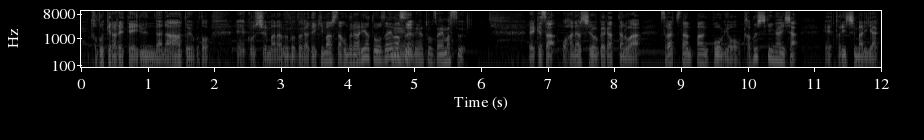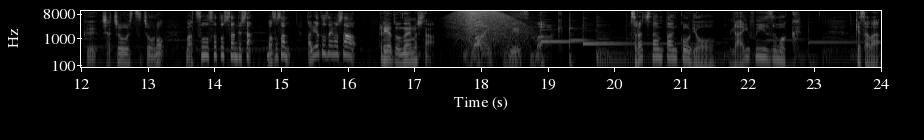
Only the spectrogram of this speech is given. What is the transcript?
い。届けられているんだなということ、えー今週学ぶことができました。本当にありがとうございます、ねありがとうございますえー今朝お話を伺ったのはスラッチ短パン工業株式会社、えー取締役社長室長の松尾聡さんでした。松尾さんありがとうございました。ありがとうございました。Life with Mark. スラッチ短パン工業 Life is Mock 今朝は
